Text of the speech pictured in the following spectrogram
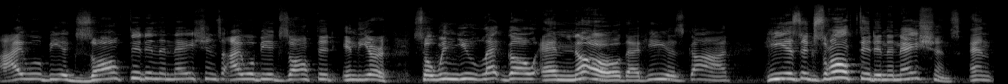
I will be exalted in the nations, I will be exalted in the earth. So when you let go and know that He is God, He is exalted in the nations. And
